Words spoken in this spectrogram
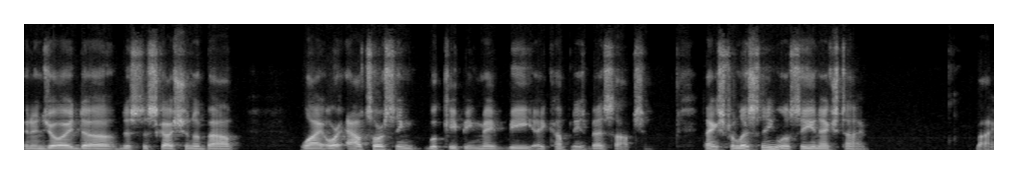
and enjoyed uh, this discussion about why or outsourcing bookkeeping may be a company's best option. Thanks for listening. We'll see you next time. Bye.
